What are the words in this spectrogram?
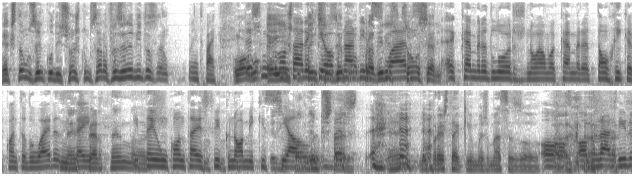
é que estamos em condições de começar a fazer habitação. Muito bem. Deixe-me é perguntar aqui ao Bernardino Soares, a, a Câmara de Louros não é uma Câmara tão rica quanto a do Eiras e tem, e tem, um contexto económico e social... Pode emprestar. Bast... É? Empresta aqui umas massas ao, ao, ao, Bernardino.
